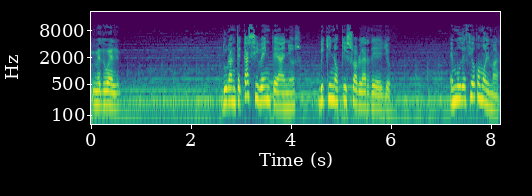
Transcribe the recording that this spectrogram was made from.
me duele. Durante casi 20 años, Vicky no quiso hablar de ello. Enmudeció como el mar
